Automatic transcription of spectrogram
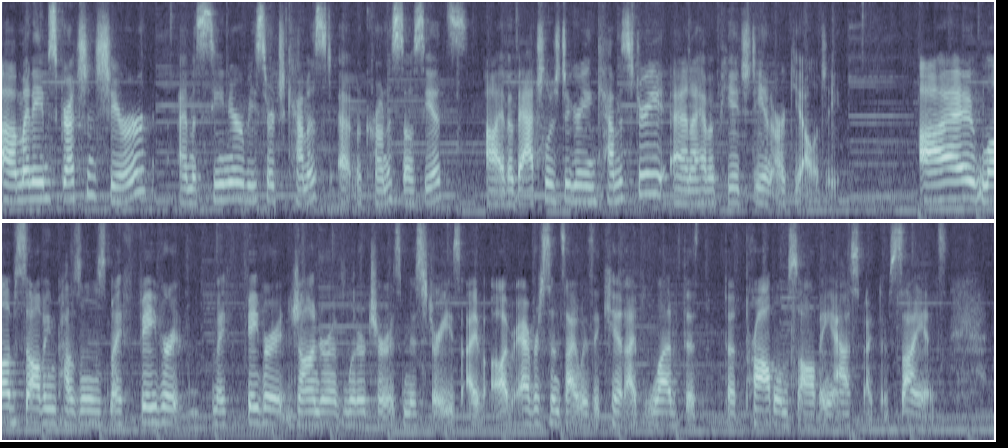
Uh, my name is Gretchen Shearer. I'm a senior research chemist at McCrone Associates. I have a bachelor's degree in chemistry and I have a PhD in archaeology. I love solving puzzles. My favorite, my favorite genre of literature is mysteries. I've, ever since I was a kid, I've loved the, the problem solving aspect of science.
